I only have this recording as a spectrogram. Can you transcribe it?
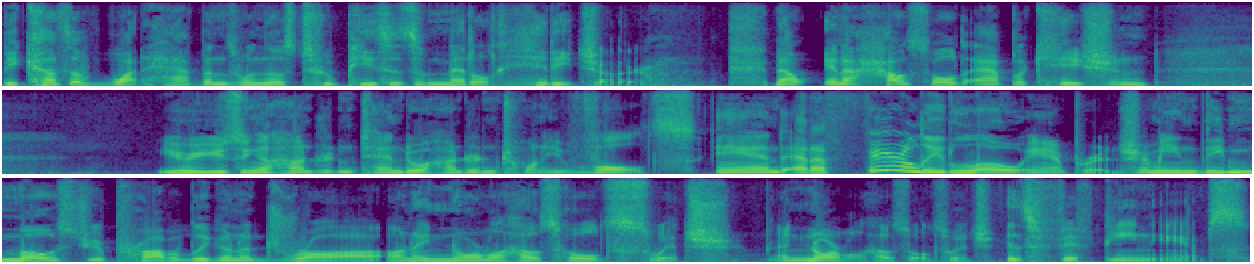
because of what happens when those two pieces of metal hit each other. Now, in a household application, you're using 110 to 120 volts and at a fairly low amperage. I mean, the most you're probably going to draw on a normal household switch, a normal household switch, is 15 amps.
